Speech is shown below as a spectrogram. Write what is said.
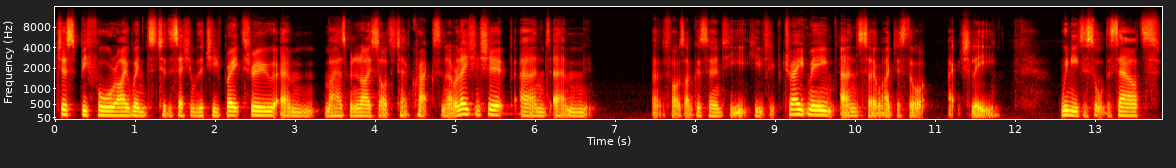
just before I went to the session with Achieve Breakthrough, um, my husband and I started to have cracks in our relationship, and um, as far as I'm concerned, he hugely betrayed me, and so I just thought, actually, we need to sort this out.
